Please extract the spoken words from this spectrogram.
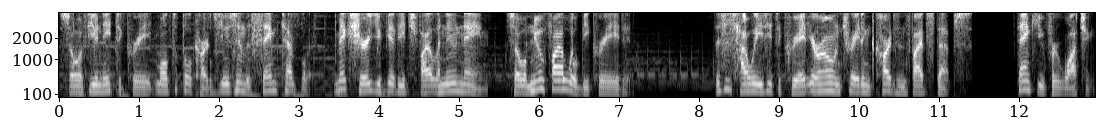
So if you need to create multiple cards using the same template, make sure you give each file a new name, so a new file will be created. This is how easy to create your own trading cards in 5 steps. Thank you for watching.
